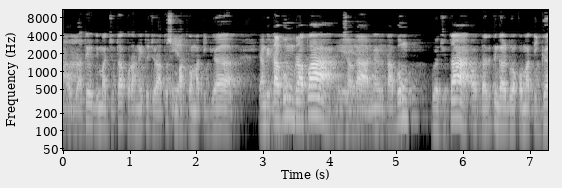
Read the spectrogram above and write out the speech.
oh Hmm. berarti 5 juta kurangi 700 Iya. 4,3. Yang ditabung berapa? Iya, Misalkan iya. yang ditabung 2 juta, oh berarti tinggal 2,3.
